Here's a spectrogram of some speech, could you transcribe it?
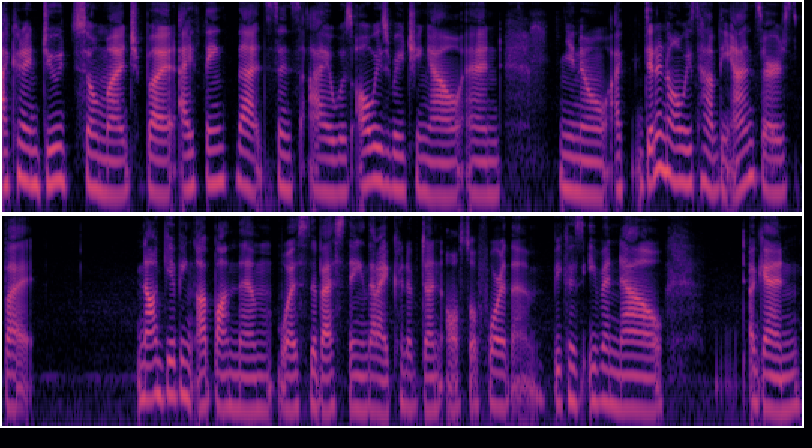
I couldn't do so much, but I think that since I was always reaching out and, you know, I didn't always have the answers, but not giving up on them was the best thing that I could have done also for them. Because even now, again,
